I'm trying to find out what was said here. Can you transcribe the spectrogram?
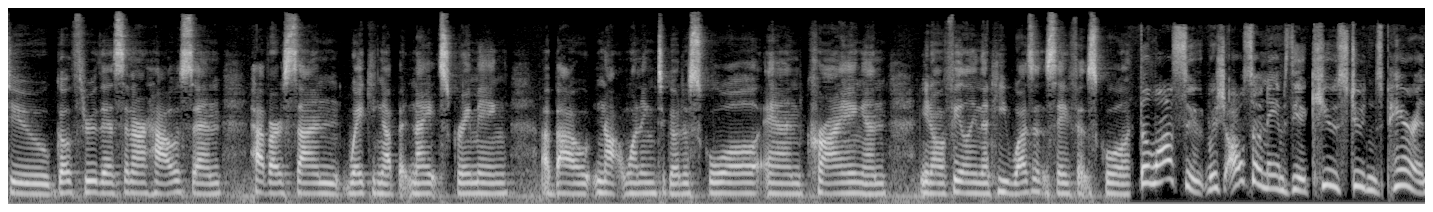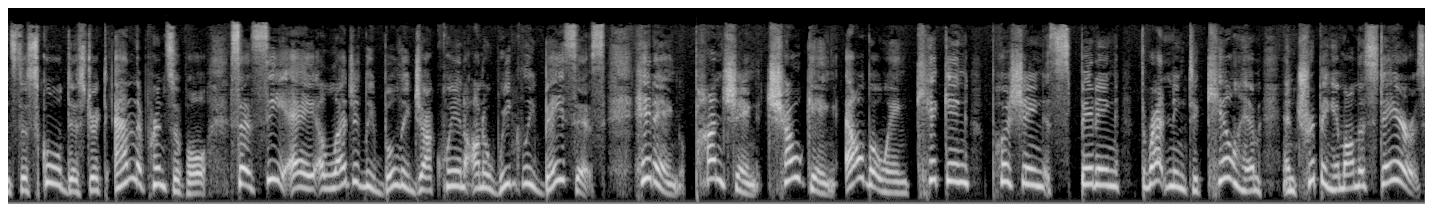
to go through this in our house and have our son waking up at night screaming about not wanting to go to school and crying and you know feeling that he wasn't safe at school. The lawsuit, which also names the accused student's parents, the school district, and the principal, says CA allegedly bullied Jaquin on a weekly basis, hitting, punching, choking, elbowing, kicking, pushing, spitting, threatening to kill him, and tripping him on the stairs,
